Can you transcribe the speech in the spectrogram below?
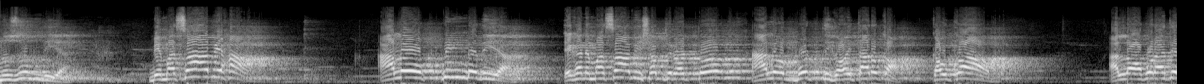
নুজুম দিয়া বেমাসাবিহা আলোক পিণ্ড দিয়া এখানে মাসাবি শব্দের অর্থ আলোক বর্তিকা ওই তারকা, কাউকাব। আল্লাহ অপরাধে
